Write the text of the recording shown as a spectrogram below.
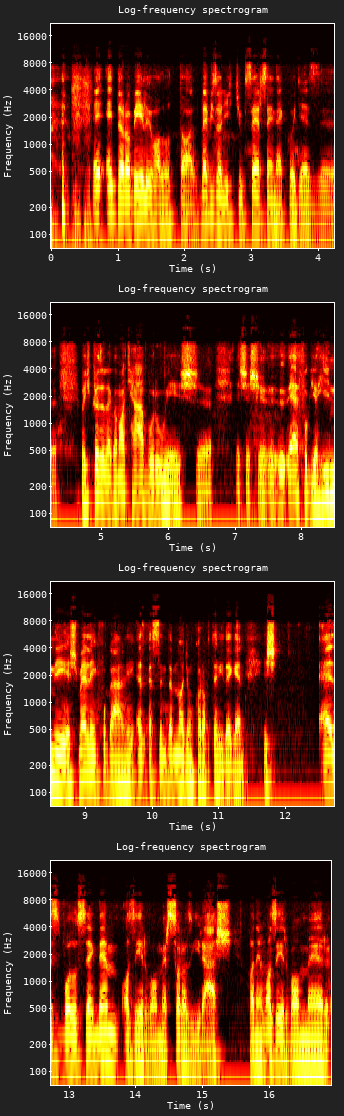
egy darab élő halottal bebizonyítjuk Szerszeinek, hogy ez hogy közeleg a nagy háború, és, és, és ő el fogja hinni, és mellénk fog állni, ez, ez szerintem nagyon karakteridegen, és ez valószínűleg nem azért van, mert szar az írás, hanem azért van, mert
